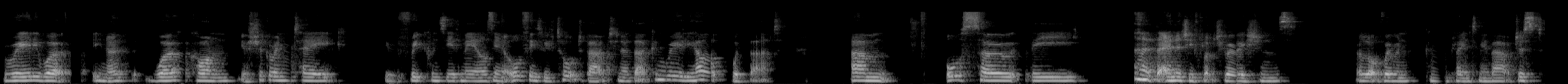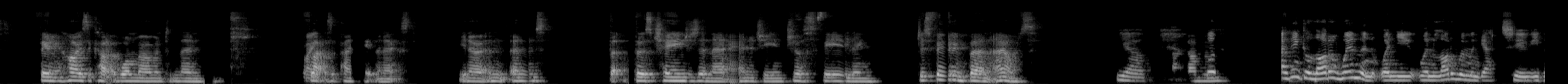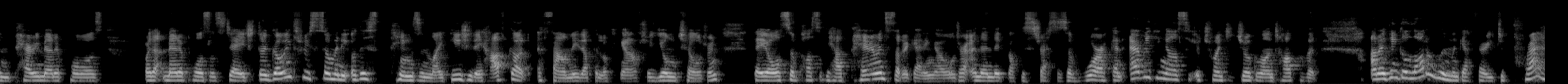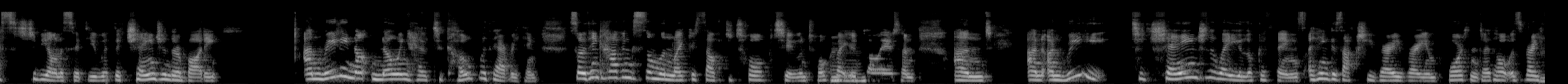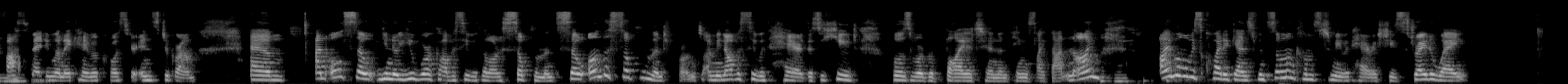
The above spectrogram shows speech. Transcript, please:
really work you know work on your sugar intake your frequency of meals, you know, all the things we've talked about, you know, that can really help with that. Um, also the the energy fluctuations, a lot of women complain to me about just feeling high as a kite at one moment and then right. flat as a pancake the next, you know, and and that those changes in their energy and just feeling just feeling burnt out. Yeah. Um, well, I think a lot of women, when you when a lot of women get to even perimenopause or that menopausal stage, they're going through so many other things in life. Usually they have got a family that they're looking after, young children. They also possibly have parents that are getting older, and then they've got the stresses of work and everything else that you're trying to juggle on top of it. And I think a lot of women get very depressed, to be honest with you, with the change in their body and really not knowing how to cope with everything. So I think having someone like yourself to talk to and talk mm-hmm. about your mm-hmm. diet and and and and really to change the way you look at things, I think is actually very, very important. I thought it was very mm-hmm. fascinating when I came across your Instagram. Um, and also, you know, you work obviously with a lot of supplements. So on the supplement front, I mean, obviously with hair, there's a huge buzzword with biotin and things like that. And I'm mm-hmm. I'm always quite against when someone comes to me with hair issues straight away.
